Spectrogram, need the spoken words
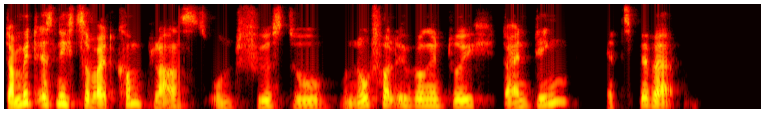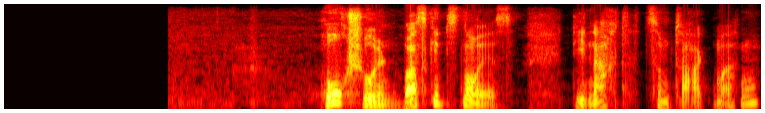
damit es nicht so weit kommt, planst und führst du Notfallübungen durch. Dein Ding, jetzt bewerben. Hochschulen, was gibt's Neues? Die Nacht zum Tag machen.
